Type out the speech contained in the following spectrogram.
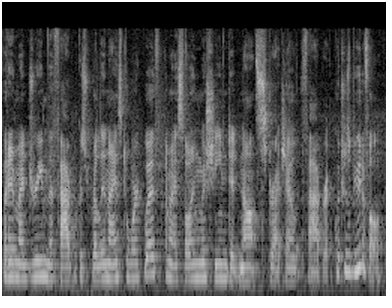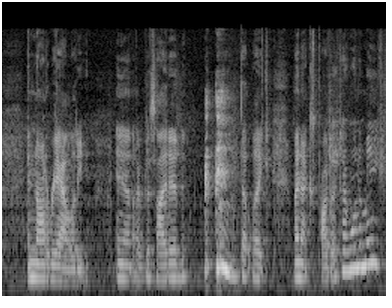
But in my dream, the fabric was really nice to work with, and my sewing machine did not stretch out the fabric, which was beautiful and not a reality. And I've decided that like my next project I want to make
